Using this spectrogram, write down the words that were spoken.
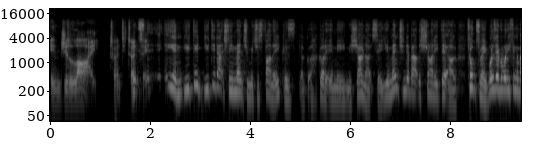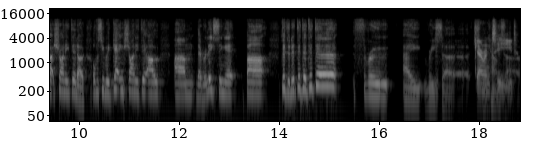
in July 2020. It's- Ian, you did you did actually mention, which is funny because I got, got it in me me show notes here. You mentioned about the shiny Ditto. Talk to me. What does everybody think about shiny Ditto? Obviously, we're getting shiny Ditto. Um, they're releasing it, but through a research Guaranteed. encounter.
